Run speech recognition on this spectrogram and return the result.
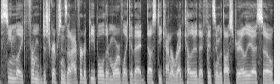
seem like from descriptions that I've heard of people, they're more of like a, that dusty kind of red color that fits in with Australia. So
